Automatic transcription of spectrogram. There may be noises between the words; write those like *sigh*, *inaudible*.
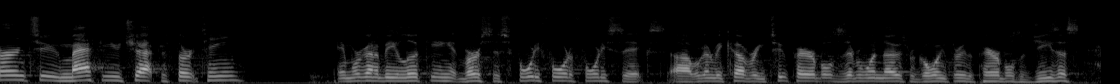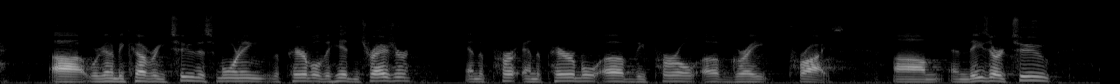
turn to Matthew chapter 13, and we're going to be looking at verses 44 to 46. Uh, we're going to be covering two parables. As everyone knows, we're going through the parables of Jesus. Uh, we're going to be covering two this morning the parable of the hidden treasure and the, per- and the parable of the pearl of great price. Um, and these are two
